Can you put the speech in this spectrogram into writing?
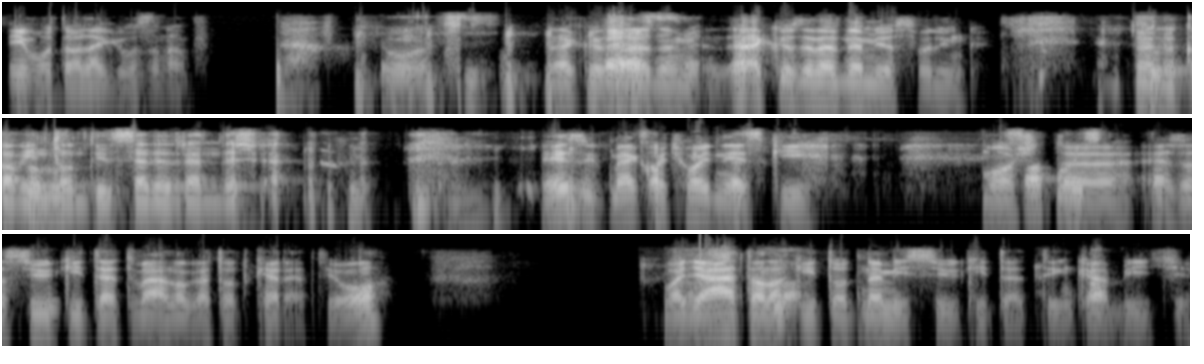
Én voltam a legjózanabb. Jó. Legközelebb nem, legközelebb nem jössz velünk. Meg a Covington-t is szeded rendesen. Nézzük meg, hogy hogy néz ki most ez a szűkített válogatott keret, jó? Vagy átalakított, nem is szűkített, inkább így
